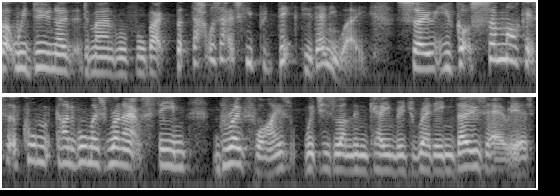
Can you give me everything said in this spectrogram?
But we do know that demand will fall back. But that was actually predicted anyway. So you've got some markets that have kind of almost run out of steam growth wise, which is London, Cambridge, Reading, those areas.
